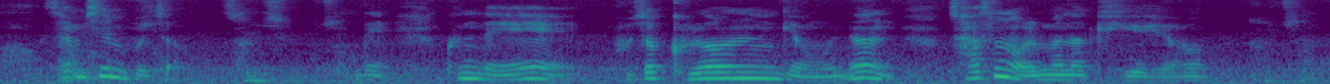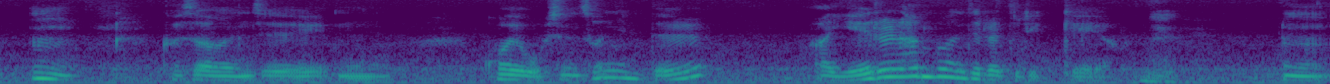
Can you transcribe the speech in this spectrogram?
아, 삼신부적. 삼신부적. 네. 근데 부적 그런 경우는 자손 얼마나 귀해요. 그렇죠. 음. 그래서 이제 뭐 거의 오신 손님들 아 예를 한번 들어드릴게요. 네. 음.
